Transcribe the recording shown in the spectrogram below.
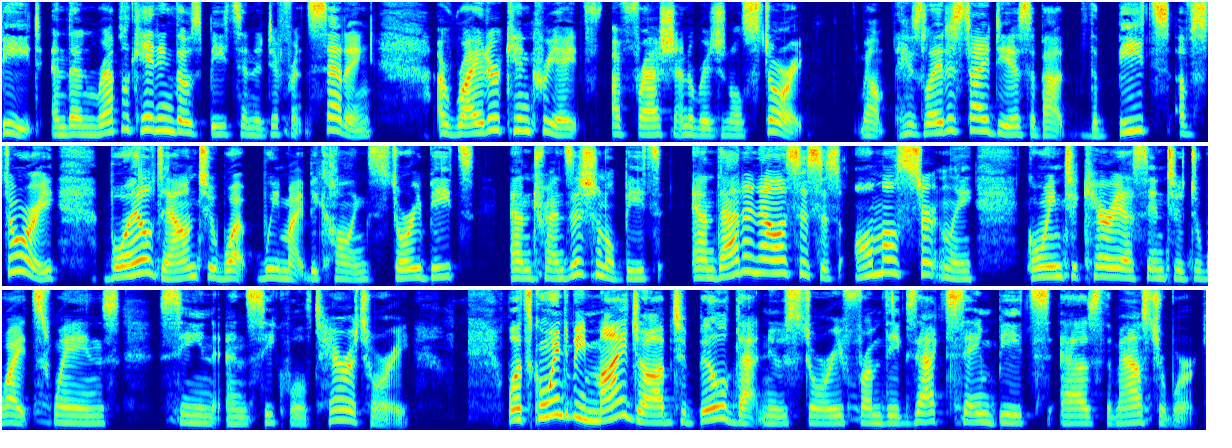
beat and then replicating those beats in a different setting, a writer can create a fresh and original story. Well, his latest ideas about the beats of story boil down to what we might be calling story beats and transitional beats. And that analysis is almost certainly going to carry us into Dwight mm. Swain's scene and sequel territory. Well, it's going to be my job to build that new story from the exact same beats as the masterwork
